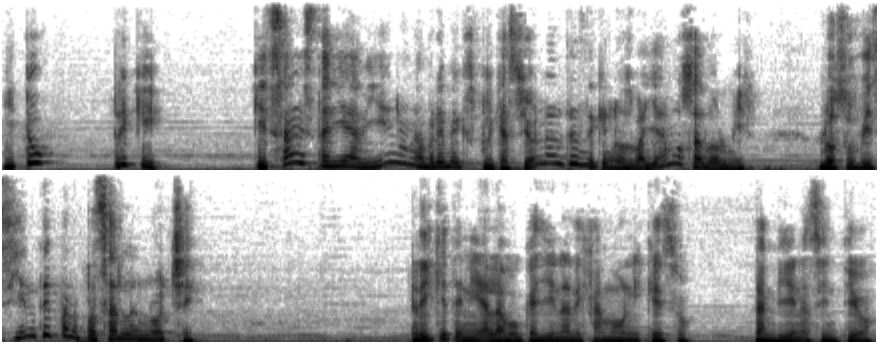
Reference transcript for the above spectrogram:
¿Y tú, Ricky? Quizá estaría bien una breve explicación antes de que nos vayamos a dormir, lo suficiente para pasar la noche. Ricky tenía la boca llena de jamón y queso. También asintió.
